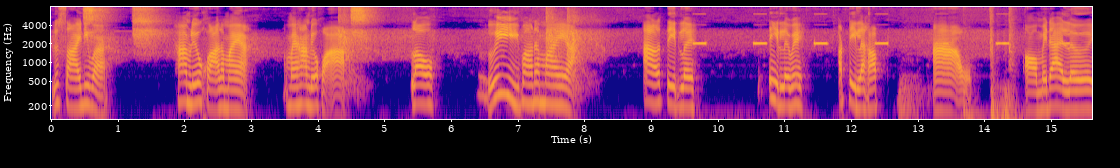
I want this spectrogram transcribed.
เลี้ยวซ้ายนี่ว่า ห้ามเลี้ยวขวาทำไมอะทำไมห้ามเลี้ยวขวา เราเฮ้ยมาทำไมอะอ้าวติดเลย ติดเลยเว้ยเอาติดแล้วครับ อ้าวออกไม่ได้เลย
